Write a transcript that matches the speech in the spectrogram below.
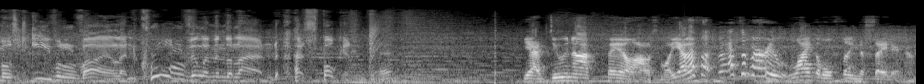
Most evil, vile, and cruel villain in the land has spoken. Yeah, do not fail, Osmo. Yeah, that's a, that's a very likable thing to say to him.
